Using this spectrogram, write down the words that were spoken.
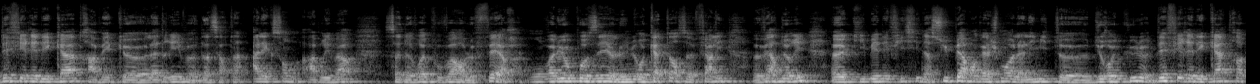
déféré des 4 avec la drive d'un certain Alexandre Abrivard. Ça devrait pouvoir le faire. On va lui opposer le numéro 14, Ferly Verdery, qui bénéficie d'un superbe engagement à la limite du recul. Déféré des 4,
